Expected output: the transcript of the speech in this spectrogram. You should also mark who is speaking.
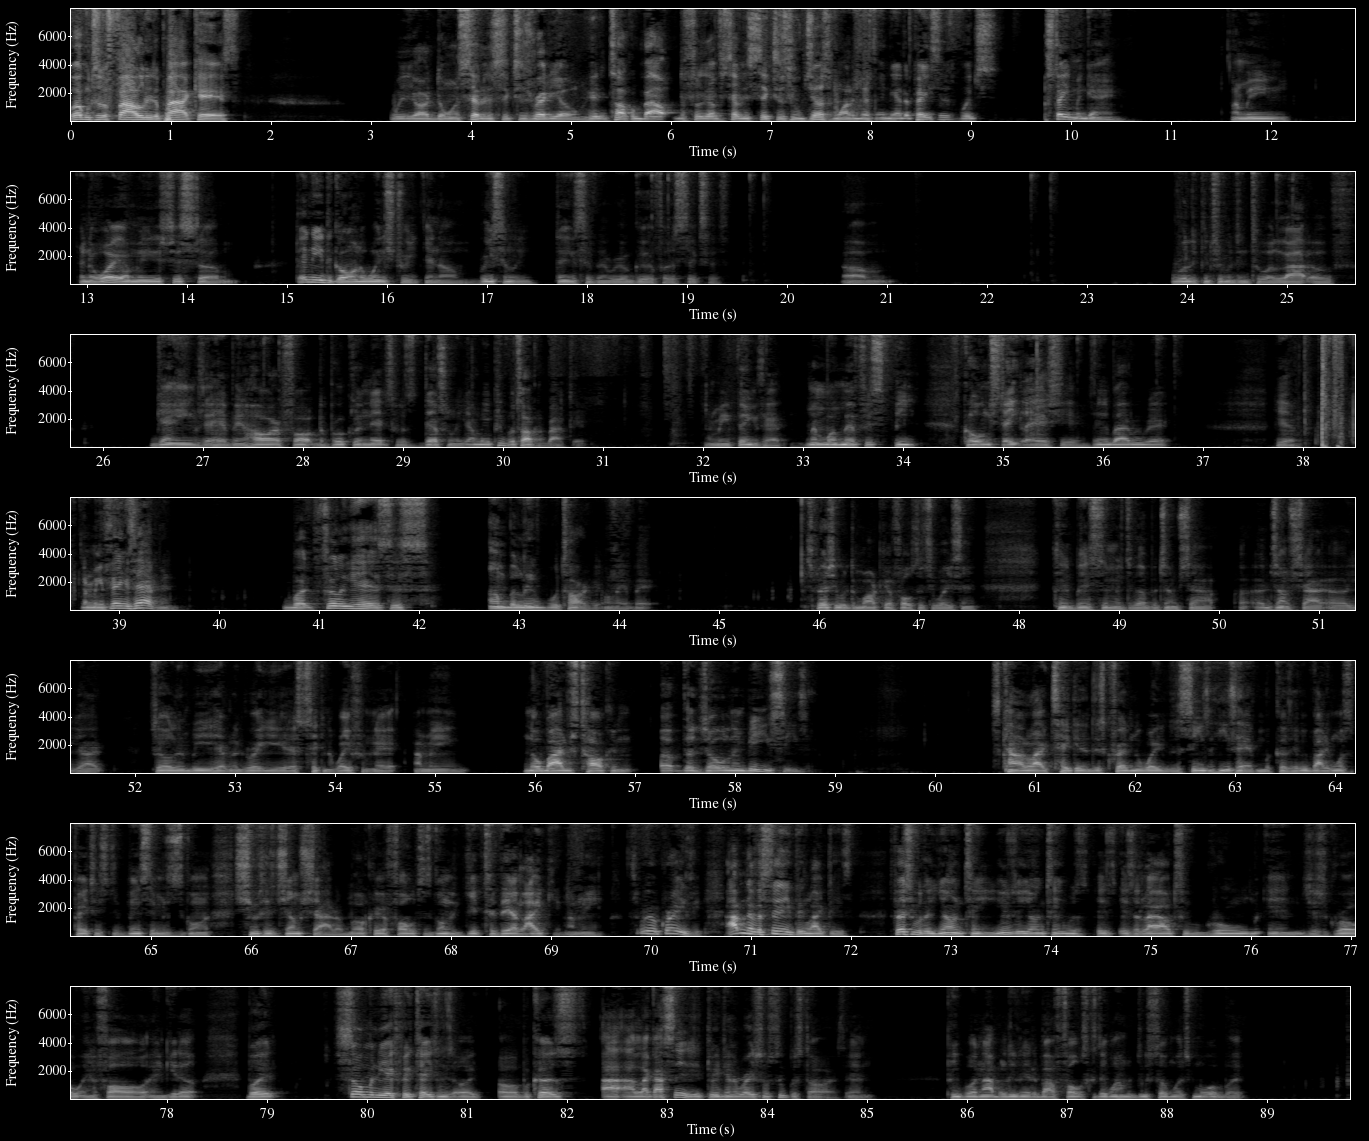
Speaker 1: Welcome to the Foul Leader Podcast. We are doing 76ers radio here to talk about the Philadelphia 76ers who just won against Indiana Pacers, which statement game. I mean, in a way, I mean, it's just um, they need to go on a win streak. And um, recently, things have been real good for the Sixers. Um, really contributing to a lot of games that have been hard fought. The Brooklyn Nets was definitely, I mean, people talking about that. I mean, things happen. Remember when Memphis beat Golden State last year? Does anybody remember that? Yeah. I mean, things happen. But Philly has this unbelievable target on their back. Especially with the Markelle Fultz situation. Can Ben Simmons develop a jump shot? A jump shot. Uh, you got Joel Embiid having a great year. That's taken away from that. I mean, nobody's talking up the Joel Embiid season. It's kind of like taking and discrediting away to the season he's having because everybody wants to pay attention to Ben Simmons is going to shoot his jump shot or Markelle Fultz is going to get to their liking. I mean, it's real crazy. I've never seen anything like this, especially with a young team. Usually, a young team is, is, is allowed to groom and just grow and fall and get up. But so many expectations are, are because I, I like I said, three generational superstars and people are not believing it about Fultz because they want him to do so much more. But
